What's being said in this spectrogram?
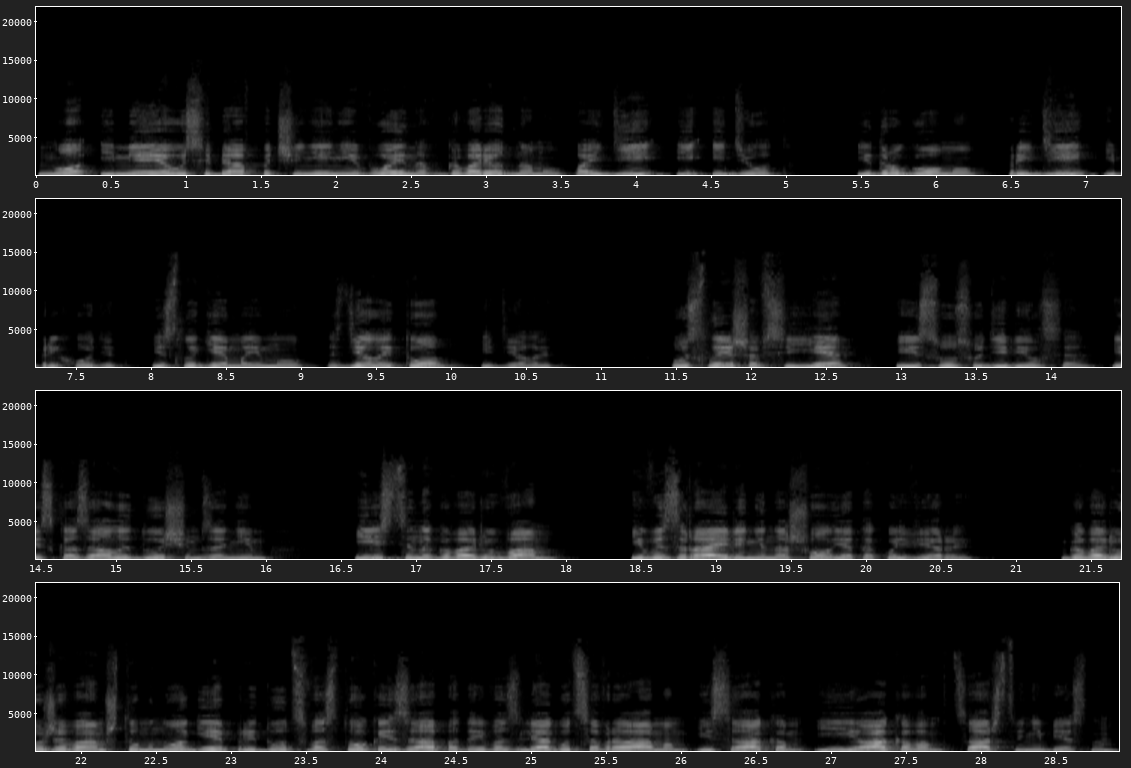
но, имея у себя в подчинении воинов, говорю одному «пойди» и идет, и другому «приди» и приходит, и слуге моему «сделай то» и делает. Услышав сие, Иисус удивился и сказал идущим за ним «Истинно говорю вам, и в Израиле не нашел я такой веры». Говорю же вам, что многие придут с востока и запада и возлягут с Авраамом, Исааком и Иаковом в Царстве Небесном,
